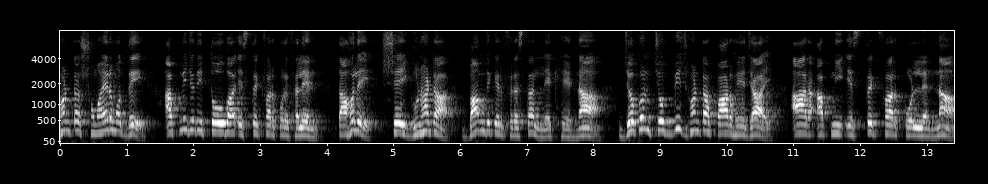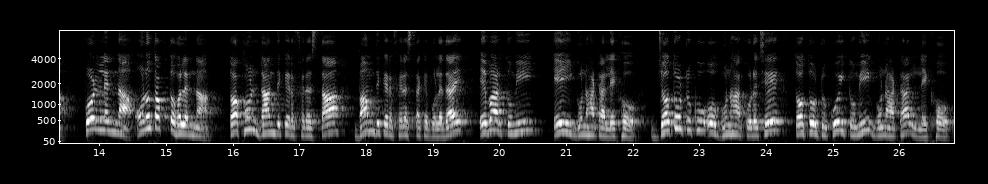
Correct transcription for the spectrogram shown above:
ঘণ্টা সময়ের মধ্যে আপনি যদি তৌবা ইস্তেগফার করে ফেলেন, তাহলে সেই গুনাহটা বাম দিকের ফেরেস্তা লেখে না। যখন চব্বিশ ঘণ্টা পার হয়ে যায় আর আপনি ইস্তেগফার করলেন না, পড়লেন না, অনুতপ্ত হলেন না, তখন ডান দিকের ফেরেস্তা বাম দিকের ফেরেস্তাকে বলে দেয়, এবার তুমি এই গুনহাটা লেখো। যতটুকু ও গুনহা করেছে, ততটুকুই তুমি গুনহাটা লেখো।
